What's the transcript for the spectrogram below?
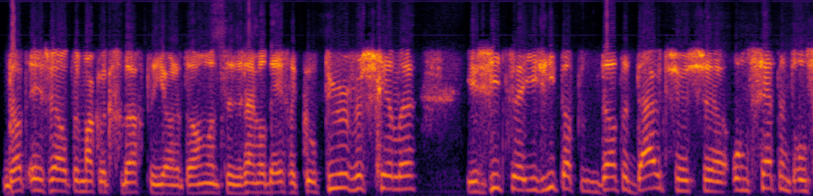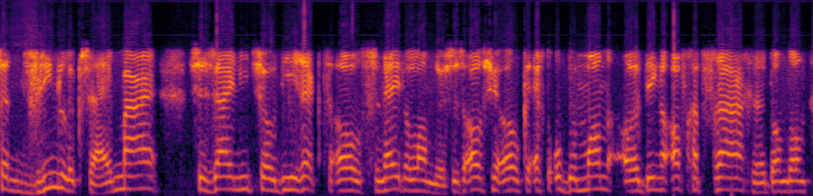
Dat is wel te makkelijk gedacht, Jonathan. Want er zijn wel degelijk cultuurverschillen je ziet, uh, je ziet dat, dat de Duitsers uh, ontzettend, ontzettend vriendelijk zijn. Maar ze zijn niet zo direct als Nederlanders. Dus als je ook echt op de man uh, dingen af gaat vragen, dan, dan,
